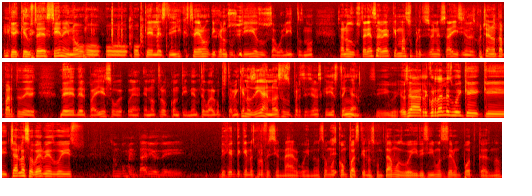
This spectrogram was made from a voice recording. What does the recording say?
que, que ustedes tienen, ¿no? O, o, o que les dijeron, dijeron sus tíos, sus abuelitos, ¿no? O sea, nos gustaría saber qué más supersticiones hay. Y si nos escuchan en otra parte de, de- del país o, en, en otro continente o algo, pues también que nos digan, ¿no? Esas supersticiones que ellos tengan. Sí, güey. O sea, recordarles, güey, que, que charlas soberbias, güey, son comentarios de, de gente que no es profesional, güey, ¿no? Somos compas que nos juntamos, güey, y decidimos hacer un podcast, ¿no?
